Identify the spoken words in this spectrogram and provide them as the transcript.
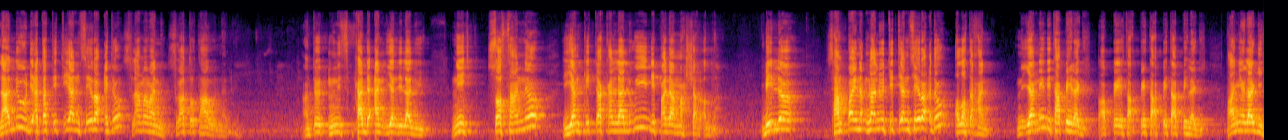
lalu di atas titian sirat itu selama mana 100 tahun lalu itu ha, ini keadaan yang dilalui ini suasana yang kita akan lalui di pada mahsyar Allah bila sampai nak melalui titian sirat itu Allah tahan yang ni ditapih lagi tapih tapih tapih tapih lagi tanya lagi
